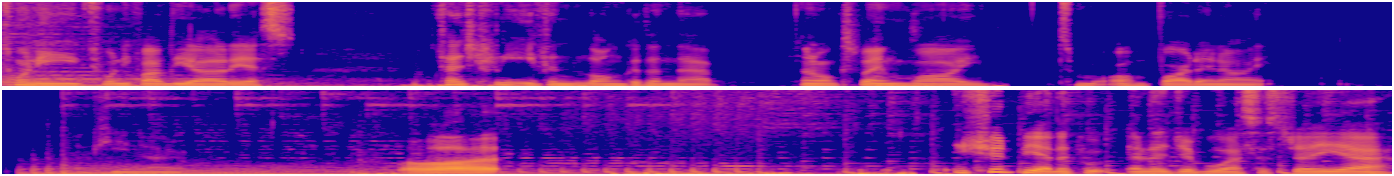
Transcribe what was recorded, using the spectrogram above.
2025 the earliest. Potentially even longer than that. And I'll explain why on Friday night. Keynote. alright. You should be eli- eligible SSJ, yeah.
